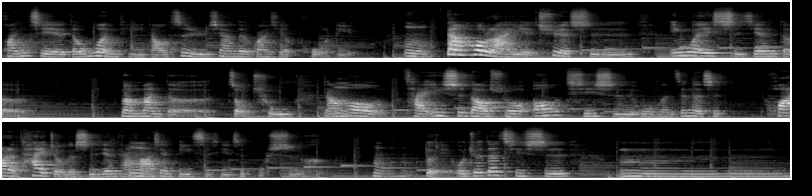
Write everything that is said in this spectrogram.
环节的问题导致于现在这个关系的破裂。嗯，但后来也确实因为时间的慢慢的走出，然后才意识到说，哦，其实我们真的是花了太久的时间才发现彼此其实是不适合。嗯嗯，对，我觉得其实，嗯，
